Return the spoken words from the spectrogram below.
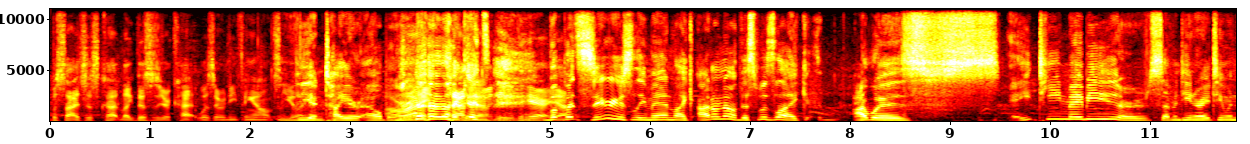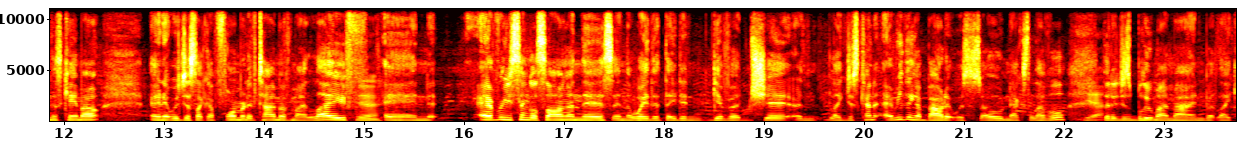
besides this cut, like this is your cut. Was there anything else? You the like? entire album. All right, Like, that's it's- what we need to hear. but yeah. but seriously, man, like I don't know. This was like I was 18 maybe or 17 or 18 when this came out, and it was just like a formative time of my life. Yeah. And every single song on this and the way that they didn't give a shit and like just kind of everything about it was so next level Yeah. that it just blew my mind. But like,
